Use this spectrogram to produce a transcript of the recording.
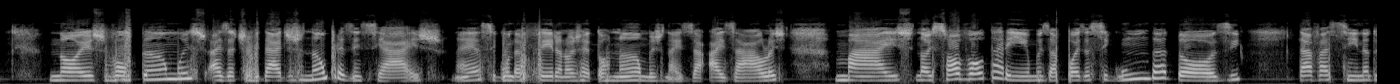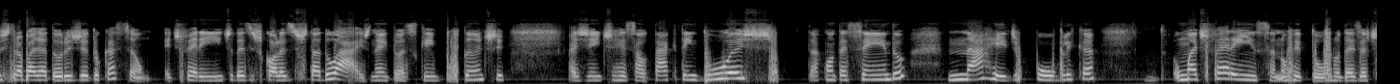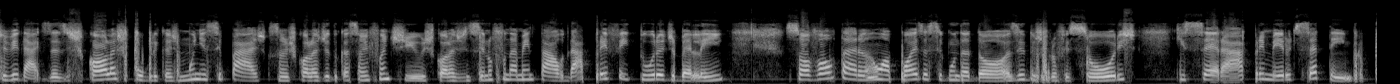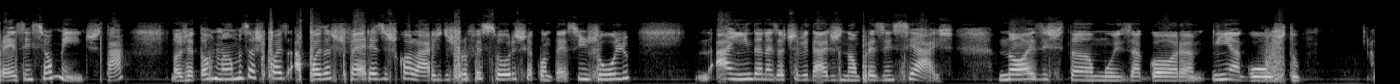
nós voltamos às atividades não presenciais, né? Segunda-feira nós retornamos nas, às aulas, mas nós só voltaremos após a segunda dose da vacina dos trabalhadores de educação. É diferente das escolas estaduais, né? Então, acho que é importante a gente ressaltar que tem duas está acontecendo na rede pública uma diferença no retorno das atividades. As escolas públicas municipais, que são escolas de educação infantil, escolas de ensino fundamental da Prefeitura de Belém, só voltarão após a segunda dose dos professores, que será 1 de setembro, presencialmente, tá? Nós retornamos após, após as férias escolares dos professores, que acontece em julho, ainda nas atividades não presenciais. Nós estamos agora em agosto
